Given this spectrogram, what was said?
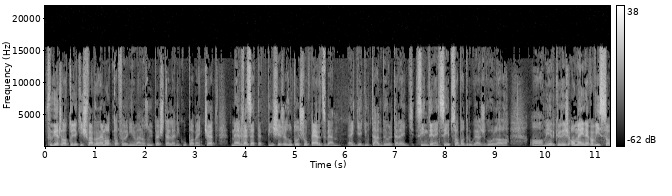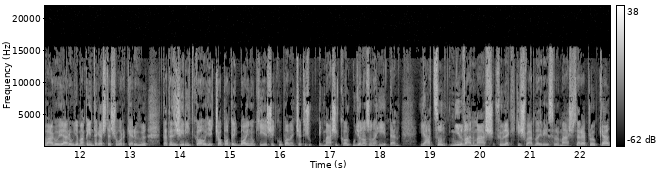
Független attól, hogy a Kisvárda nem adta föl nyilván az Újpest elleni kupa meccset, mert vezetett is, és az utolsó percben egy-egy után dőlt el egy, szintén egy szép szabadrugás gól a, a mérkőzés, amelynek a visszavágójára ugye már péntek este sor kerül, tehát ez is ritka, hogy egy csapat egy bajnoki és egy kupameccset is egy másikkal ugyanazon a héten játszon. Nyilván más, főleg kisvárdai részről más szereplőkkel,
